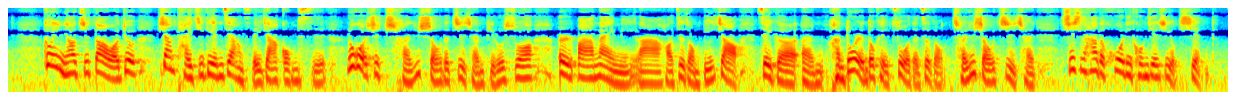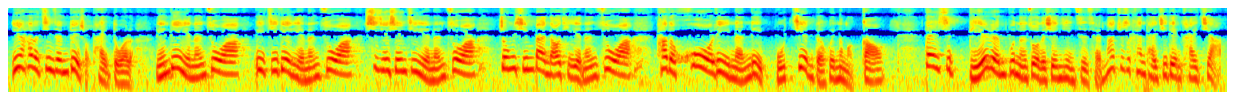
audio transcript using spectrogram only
各位，你要知道哦，就像台积电这样子的一家公司，如果是成熟的制程，比如说二八奈米啦，哈，这种比较这个嗯，很多人都可以做的这种成熟制程，其实它的获利空间是有限的，因为它的竞争对手太多了，联电也能做啊，力积电也能做啊，世界先进也能做啊，中芯半导体也能做啊，它的获利能力不见得会那么高。但是别人不能做的先进制程，那就是看台积电开价。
